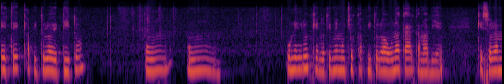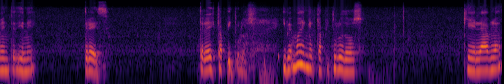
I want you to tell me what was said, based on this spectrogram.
este capítulo de Tito, un, un, un libro que no tiene muchos capítulos, una carta más bien, que solamente tiene tres tres capítulos. Y vemos en el capítulo 2 que él habla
